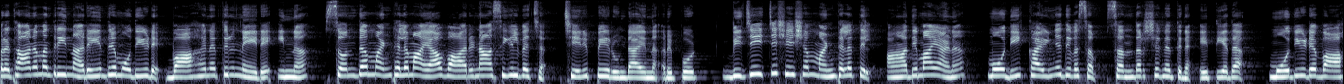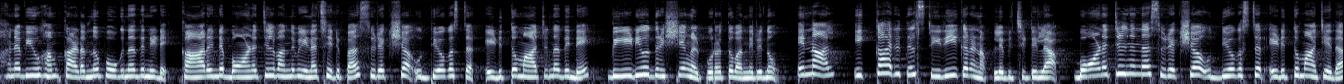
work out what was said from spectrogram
പ്രധാനമന്ത്രി നരേന്ദ്രമോദിയുടെ വാഹനത്തിനു നേരെ ഇന്ന് സ്വന്തം മണ്ഡലമായ വാരണാസിയിൽ വെച്ച് ചെരുപ്പേറുണ്ടായെന്ന് റിപ്പോർട്ട്. വിജയിച്ച ശേഷം മണ്ഡലത്തിൽ ആദ്യമായാണ് മോദി കഴിഞ്ഞ ദിവസം സന്ദർശനത്തിന് എത്തിയത്. മോദിയുടെ വാഹനവ്യൂഹം കടന്നു പോകുന്നതിനിടെ കാറിന്റെ ബോണറ്റിൽ വന്നു വീണ ചെരുപ്പ് സുരക്ഷാ ഉദ്യോഗസ്ഥർ എടുത്തു മാറ്റുന്നതിന്റെ വീഡിയോ ദൃശ്യങ്ങൾ പുറത്തു വന്നിരുന്നു. എന്നാൽ ഇക്കാര്യത്തിൽ സ്ഥിരീകരണം ലഭിച്ചിട്ടില്ല. ബോണറ്റിൽ നിന്ന് സുരക്ഷാ ഉദ്യോഗസ്ഥർ എടുത്തു മാറ്റിയത്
